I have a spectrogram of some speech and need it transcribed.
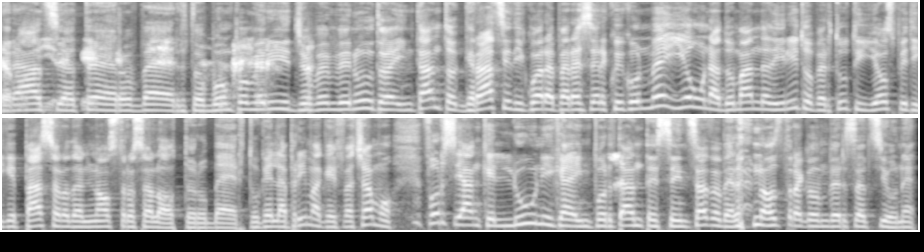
Grazie a te che... Roberto, buon pomeriggio, benvenuto. E intanto grazie di cuore per essere qui con me. Io ho una domanda di rito per tutti gli ospiti che passano dal nostro salotto, Roberto, che è la prima che facciamo, forse anche l'unica importante e sensata della nostra conversazione.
